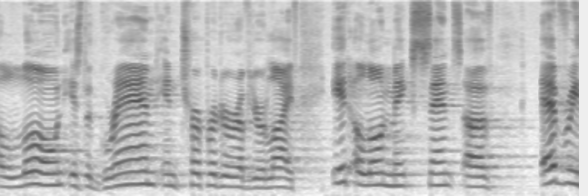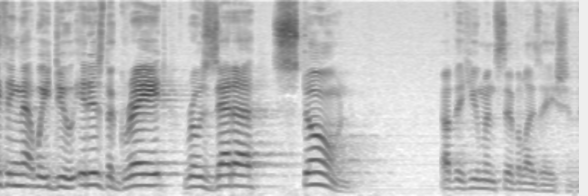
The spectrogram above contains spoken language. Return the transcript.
alone is the grand interpreter of your life. It alone makes sense of everything that we do. It is the great Rosetta Stone of the human civilization.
